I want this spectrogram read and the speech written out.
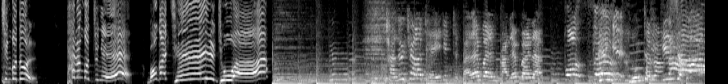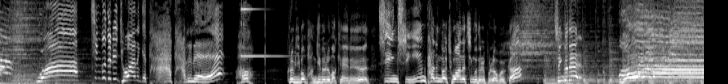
친구들, 타는 것 중에 뭐가 제일 좋아? 자동차가 제일 좋죠. 빠라빠라 빠라빠라. 버스. 비행기. 자동차가. 기차. 와, 친구들이 좋아하는 게 다 다르네. 아, 그럼 이번 방기별 음악회에는 싱싱 타는 걸 좋아하는 친구들을 불러볼까? 친구들 모여라!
